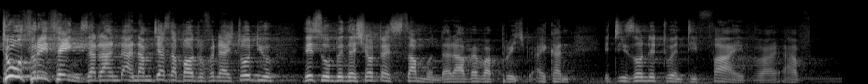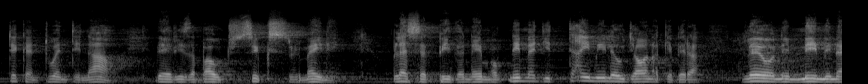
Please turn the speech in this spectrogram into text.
two, three things that, and, and I'm just about to finish. I told you this will be the shortest sermon that I've ever preached. I can, it is only 25. I have taken 20 now. There is about six remaining. Blessed be the name of. Leo ni mimi na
